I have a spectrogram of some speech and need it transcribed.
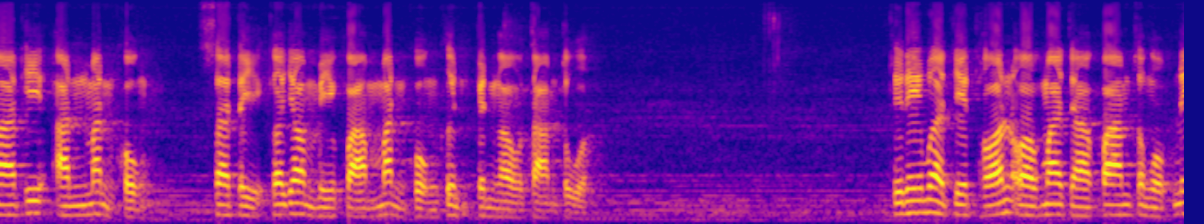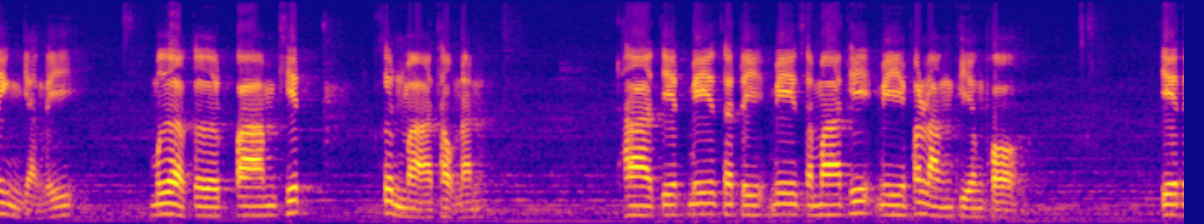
มาธิอันมั่นคง สติก็ย่อมมีความมั่นคงขึ้นเป็นเงาตามตัว ทีนี้เมื่อจิตถอนออกมาจากความสงบนิ่งอย่างนี้ เมื่อเกิดความคิดขึ้นมาเท่านั้นถ้าจิตมีสติมีสมาธิมีพลังเพียงพอ จิต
